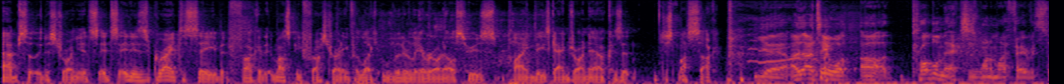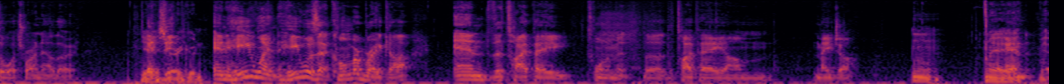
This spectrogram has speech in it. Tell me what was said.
absolutely destroying. it. It's it's it is great to see, but fuck it, it must be frustrating for like literally everyone else who's playing these games right now because it just must suck. Yeah, I, I tell you what, uh, Problem X is one of my favorites to watch right now, though. yeah, And he's did- very good. And he went, he was at Combo Breaker and the Taipei tournament, the the Taipei um major, Yeah, yeah, and yeah.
